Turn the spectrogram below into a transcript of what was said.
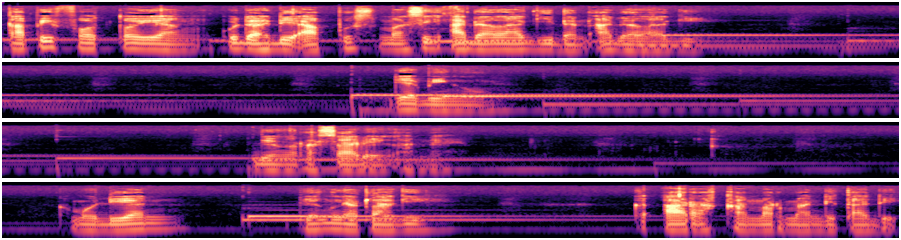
Tapi foto yang udah dihapus masih ada lagi dan ada lagi. Dia bingung dia ngerasa ada yang aneh. Kemudian dia ngeliat lagi ke arah kamar mandi tadi.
